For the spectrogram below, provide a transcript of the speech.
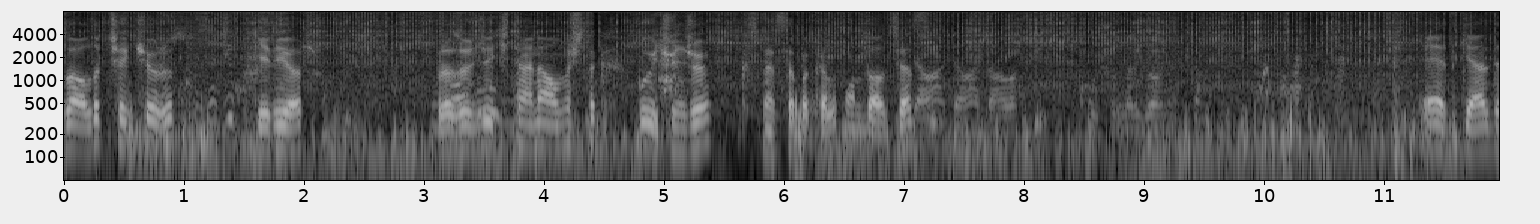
Balığımızı aldık çekiyoruz. Geliyor. Biraz önce iki tane almıştık. Bu üçüncü. Kısmetse bakalım onu da alacağız. Devam devam. Kurşunları. Evet geldi.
